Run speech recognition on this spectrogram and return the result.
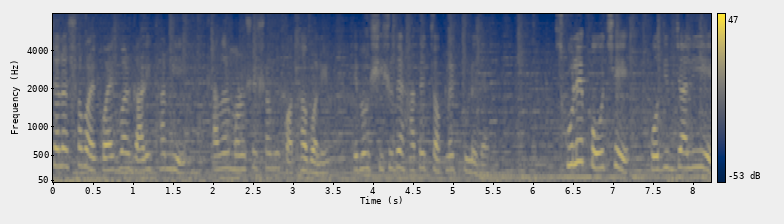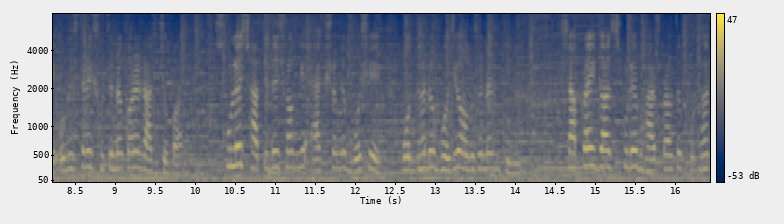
চলার সময় কয়েকবার গাড়ি থামিয়ে সাধারণ মানুষের সঙ্গে কথা বলেন এবং শিশুদের হাতে চকলেট তুলে দেন। স্কুলে পৌঁছে প্রদীপ জ্বালিয়ে অনুষ্ঠানের সূচনা করেন রাজ্যপাল। স্কুলের ছাত্রীদের সঙ্গে একসঙ্গে বসে মধ্যাহ্নভোজে অংশ নেন তিনি। সাকরাই গার্লস স্কুলের ভারপ্রাপ্ত প্রধান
